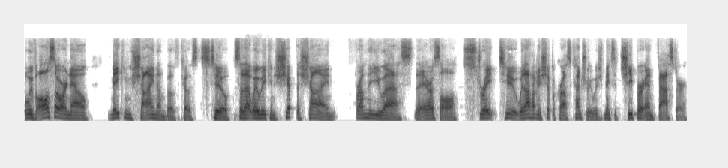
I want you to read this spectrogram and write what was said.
but we've also are now making shine on both coasts too. So that way we can ship the shine from the US, the aerosol, straight to without having to ship across country, which makes it cheaper and faster.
